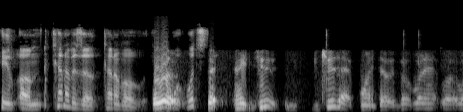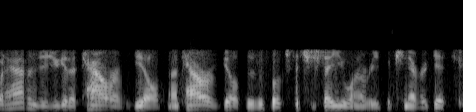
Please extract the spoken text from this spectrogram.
Hey, um, kind of as a, kind of a, what's the, hey, to, to that point though, but what, what happens is you get a tower of guilt. And a tower of guilt is the books that you say you want to read, but you never get to.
